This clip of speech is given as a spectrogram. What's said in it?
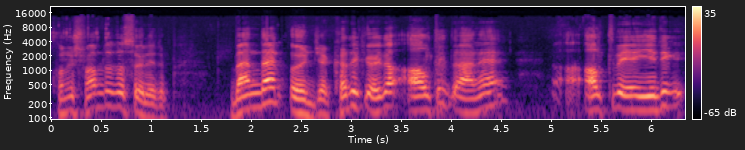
konuşmamda da söyledim. Benden önce Kadıköy'de 6 tane 6 veya 7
